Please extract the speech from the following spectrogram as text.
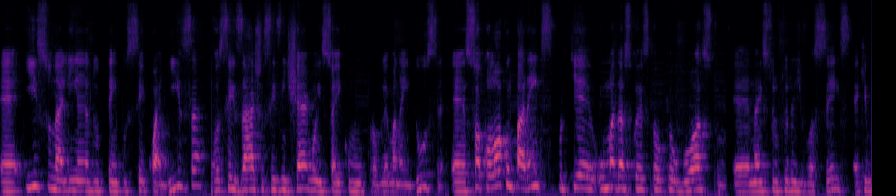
é, isso na linha do tempo se equaliza? Vocês acham, vocês enxergam isso aí como um problema na indústria? É, só coloca um parênteses porque uma das coisas que eu, que eu gosto é, na estrutura de vocês é que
